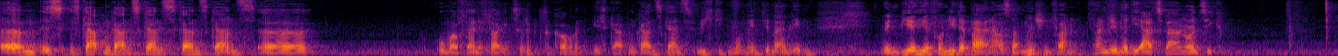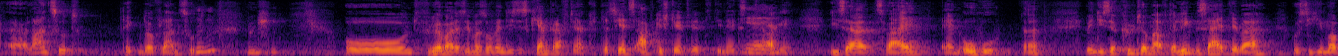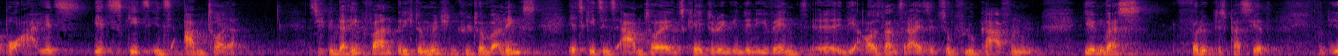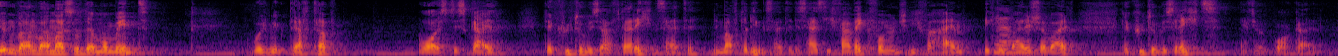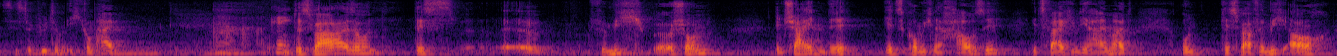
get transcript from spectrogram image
ähm, es, es gab ein ganz, ganz, ganz, ganz, äh, um auf deine Frage zurückzukommen, es gab einen ganz, ganz wichtigen Moment in meinem Leben. Wenn wir hier von Niederbayern aus nach München fahren, fahren wir immer die A92. Äh, Landshut, Deckendorf, Landshut, mhm. München. Und früher war das immer so, wenn dieses Kernkraftwerk, das jetzt abgestellt wird, die nächsten ja, Tage, ja. ISA 2, ein Ohu, ja, wenn dieser Kühlturm auf der linken Seite war, wusste ich immer, boah, jetzt, jetzt geht's ins Abenteuer. Also ich bin da hingefahren, Richtung München, Kühlturm war links, jetzt geht's ins Abenteuer, ins Catering, in den Event, äh, in die Auslandsreise, zum Flughafen, irgendwas Verrücktes passiert. Und irgendwann war mal so der Moment, wo ich mir gedacht habe, boah, ist das geil der Kühlturm ist ja auf der rechten Seite, nicht mehr auf der linken Seite. Das heißt, ich fahre weg von München, ich fahre heim Richtung ja. Bayerischer Wald. Der Kühlturm ist rechts. Da dachte ich, boah, geil, das ist der Kühlturm, ich komme heim. Ah, okay. Und das war also das äh, für mich äh, schon Entscheidende. Jetzt komme ich nach Hause, jetzt fahre ich in die Heimat. Und das war für mich auch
